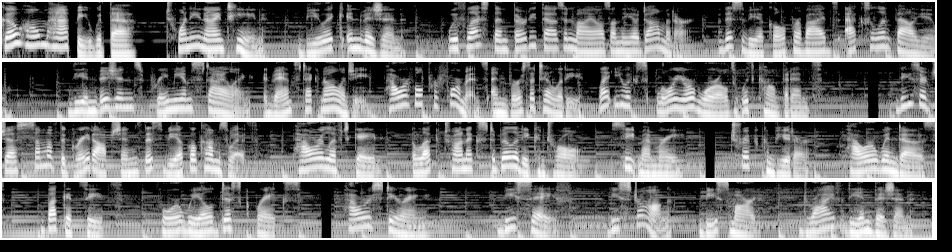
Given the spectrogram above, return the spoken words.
Go home happy with the 2019 Buick Envision. With less than 30,000 miles on the odometer, this vehicle provides excellent value. The Envision's premium styling, advanced technology, powerful performance, and versatility let you explore your world with confidence. These are just some of the great options this vehicle comes with. Power liftgate, electronic stability control, seat memory, trip computer, power windows, bucket seats, four-wheel disc brakes, power steering. Be safe, be strong, be smart. Drive the Envision.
